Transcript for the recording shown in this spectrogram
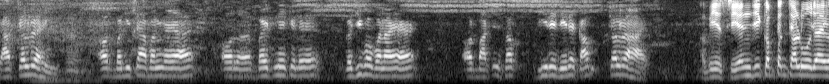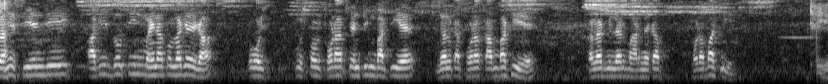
यहाँ चल रही है। और बगीचा बन गया है और बैठने के लिए गजीबो बनाया है और बाकी सब धीरे धीरे काम चल रहा है। अभी ये सीएनजी कब तक चालू हो जाएगा? ये सीएनजी अभी दो तीन महीना तो लगेगा। तो उसको थोड़ा पेंटिंग बाकी है नल का थोड़ा काम बाकी है कलर विलर मारने का थोड़ा बाकी है। ठीक।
